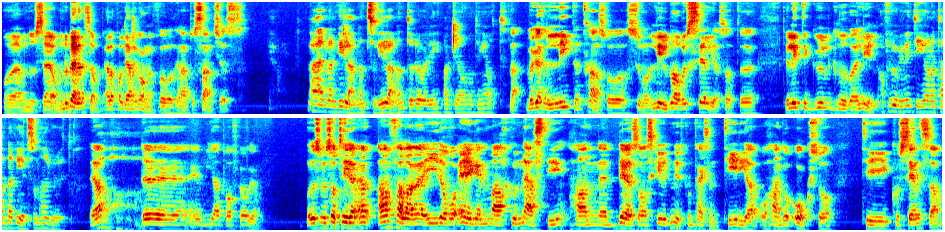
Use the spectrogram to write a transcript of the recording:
och även nu Serie A. Men nu blev det inte så. I alla fall denna gången för Renato Sanchez. Nej, men vill han inte så vill han inte och då är det inget man kan göra någonting åt. Nej, det var ganska liten transfersumma. Lill behöver ju sälja så att eh, det är lite guldgruva i Lill. Varför hugger vi inte Jonathan David som högerytter? Ja, det är en jävligt bra fråga. Och som jag sa tidigare, anfallare i då vår egen Marco Nasti. Han, eh, dels har han skrivit nytt kontrakt sedan tidigare och han går också till Cosenza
